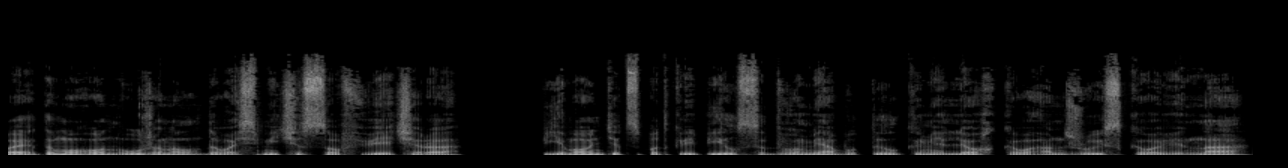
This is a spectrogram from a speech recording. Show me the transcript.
Поэтому он ужинал до восьми часов вечера. Пьемонтец подкрепился двумя бутылками легкого анжуйского вина,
